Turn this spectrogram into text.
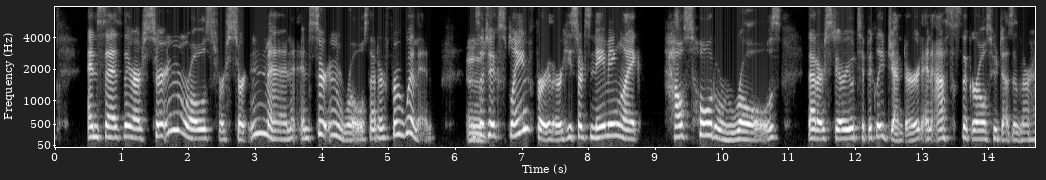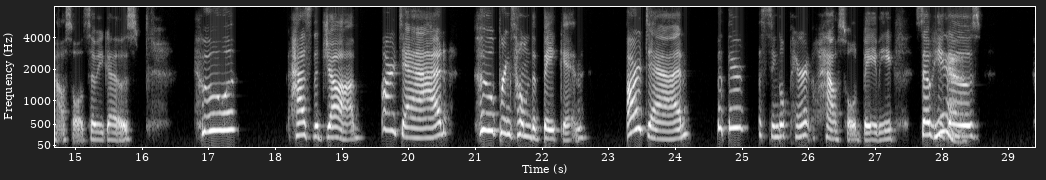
And says there are certain roles for certain men and certain roles that are for women. And so to explain further, he starts naming like household roles that are stereotypically gendered and asks the girls who does in their household. So he goes, Who has the job? Our dad. Who brings home the bacon? Our dad. But they're a single parent household, baby. So he Yeah. goes,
